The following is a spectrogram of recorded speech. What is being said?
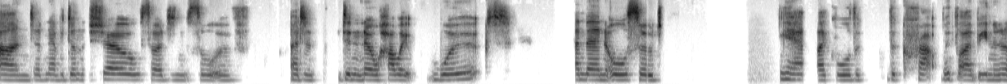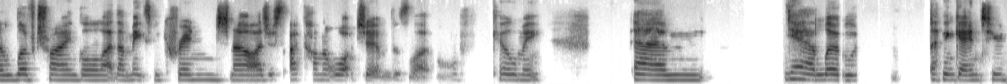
and I'd never done the show, so I didn't sort of I didn't didn't know how it worked, and then also yeah, like all the the crap with like being in a love triangle, like that makes me cringe now. I just I cannot watch it. I'm just like, oh, kill me. Um, yeah, loads. I think getting too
